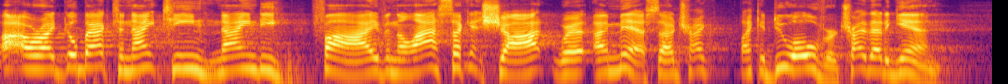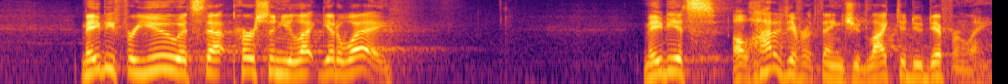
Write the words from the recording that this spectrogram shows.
Uh, or I'd go back to 1995 and the last second shot where I missed. I'd try like a do over, try that again. Maybe for you, it's that person you let get away. Maybe it's a lot of different things you'd like to do differently.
